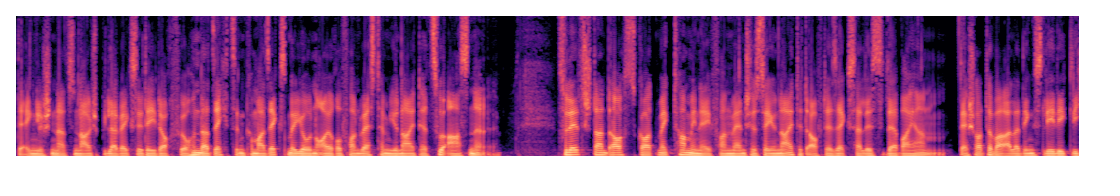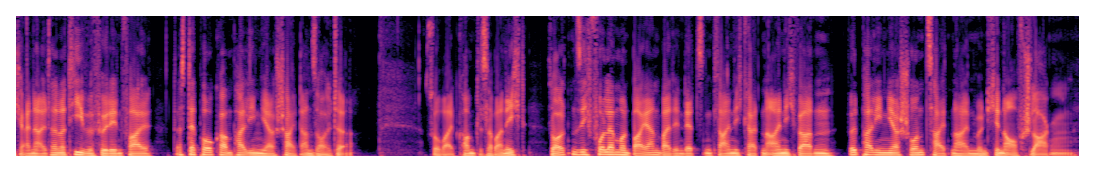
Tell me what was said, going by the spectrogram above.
Der englische Nationalspieler wechselte jedoch für 116,6 Millionen Euro von West Ham United zu Arsenal. Zuletzt stand auch Scott McTominay von Manchester United auf der Sechserliste der Bayern. Der Schotte war allerdings lediglich eine Alternative für den Fall, dass der Poker Palinha scheitern sollte. Soweit kommt es aber nicht. Sollten sich Fulham und Bayern bei den letzten Kleinigkeiten einig werden, wird Palinha schon zeitnah in München aufschlagen.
